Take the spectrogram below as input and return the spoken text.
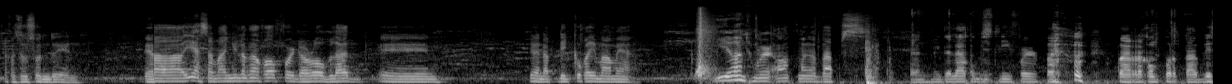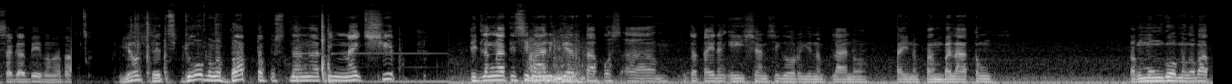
tsaka susunduin. Pero ah, yeah, samahan nyo lang ako for the raw vlog and yun, update ko kayo mamaya. Yun, we're out mga baps. Yan, may dala akong sleeper para, para komportable sa gabi mga bap. Yun, let's go mga bap. Tapos na ang ating night shift. Tid lang natin si manager tapos um, punta tayo ng Asian siguro yun ang plano. Tayo ng pambalatong pangmunggo mga bap.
